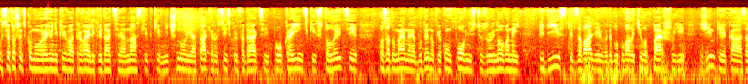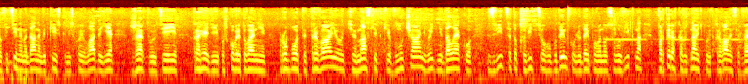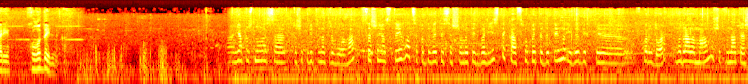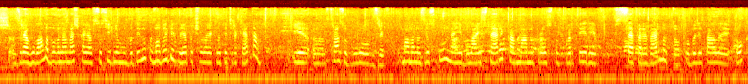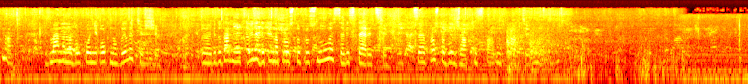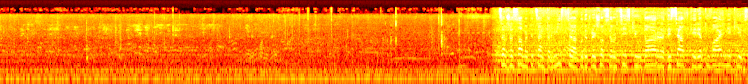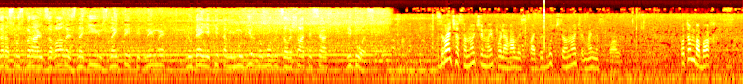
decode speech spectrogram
У Святошинському районі Києва триває ліквідація наслідків нічної атаки Російської Федерації по українській столиці. Позаду мене будинок, в якому повністю зруйнований під'їзд під завалів, де блокували тіло першої жінки, яка за офіційними даними від київської міської влади є жертвою цієї трагедії. Пошуково-рятувальні роботи тривають. Наслідки влучань видні далеко звідси, тобто від цього будинку людей повиносило вікна. В квартирах кажуть, навіть повідкривалися двері холодильника. Я проснулася, тому що повітряна тривога. Все, що я встигла, це подивитися, що летить балістика, схопити дитину і вибігти в коридор. Набрала маму, щоб вона теж зреагувала, бо вона мешкає в сусідньому будинку. Ми вибігли, я почула, як летить ракета, і е, зразу було взрив. Мама на зв'язку, в неї була істерика. В мами просто в квартирі все перевернуто, повилітали окна. В мене на балконі окна вилетівші. Е, Від ударної хвилі дитина просто проснулася в істериці. Це просто був жах насправді. Це вже саме епіцентр місця, куди прийшовся російський удар. Десятки рятувальників зараз розбирають завали з надією знайти під ними людей, які там ймовірно можуть залишатися і досі. Два часа ночі ми полягали спати. До двох часов ночі ми не спали. Потім бабах.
